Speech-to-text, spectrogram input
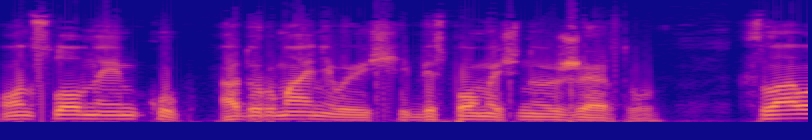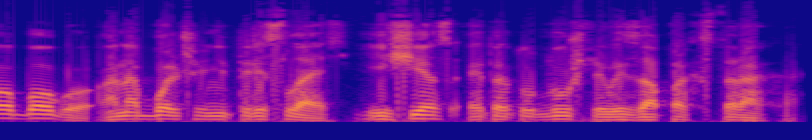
Он словно инкуб, одурманивающий беспомощную жертву. Слава богу, она больше не тряслась, исчез этот удушливый запах страха.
